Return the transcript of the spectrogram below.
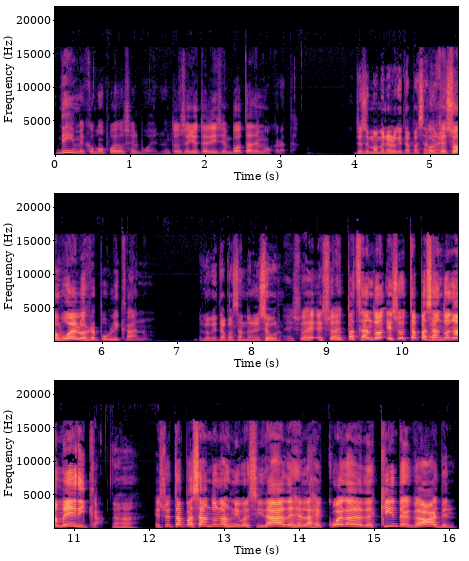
Dime cómo puedo ser bueno. Entonces ellos te dicen, vota demócrata. Entonces, más o menos lo que está pasando en Porque el tu sur. abuelo es republicano. Lo que está pasando en el sur. Eso, es, eso, es pasando, eso está pasando en América. Ajá. Eso está pasando en las universidades, en las escuelas desde kindergarten.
